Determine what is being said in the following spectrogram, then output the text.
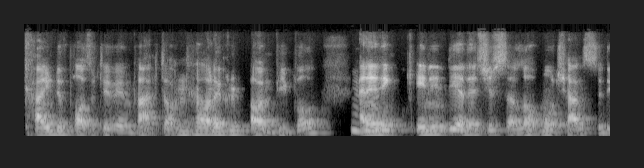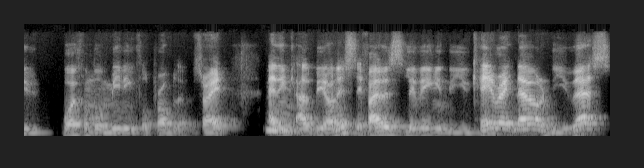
kind of positive impact on on a group on people. Mm-hmm. And I mm-hmm. think in India, there's just a lot more chance to do work on more meaningful problems, right? Mm-hmm. I think mm-hmm. I'll be honest, if I was living in the UK right now or in the US,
